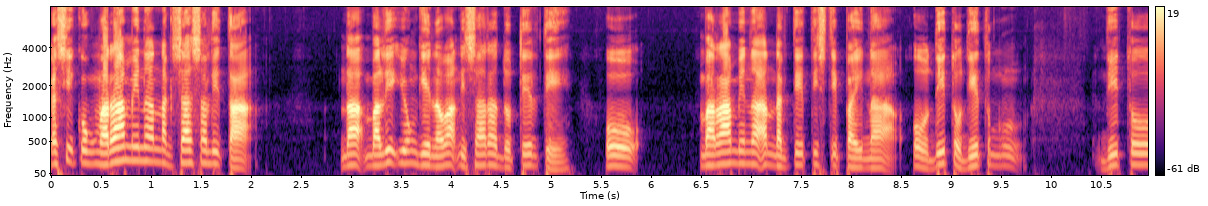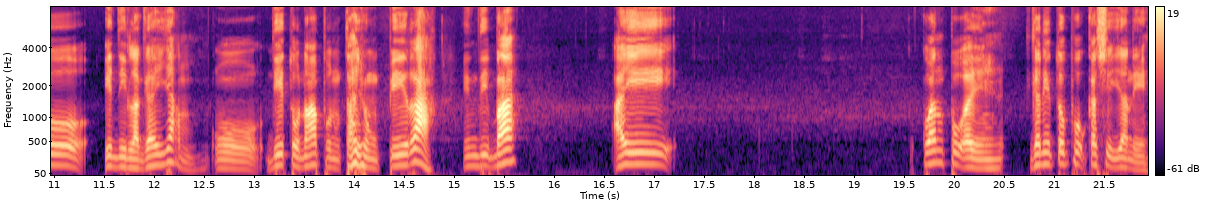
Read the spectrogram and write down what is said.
Kasi kung marami na nagsasalita na mali yung ginawa ni Sara Duterte o marami na ang nagtitestify na o dito dito dito inilagay yan. O dito napunta yung pira. Hindi ba? Ay kwan po ay ganito po kasi yan eh.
